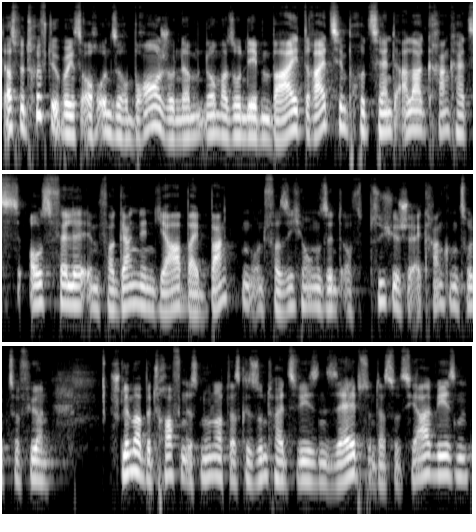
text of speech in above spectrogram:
Das betrifft übrigens auch unsere Branche. Nur mal so nebenbei. 13 Prozent aller Krankheitsausfälle im vergangenen Jahr bei Banken und Versicherungen sind auf psychische Erkrankungen zurückzuführen. Schlimmer betroffen ist nur noch das Gesundheitswesen selbst und das Sozialwesen.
